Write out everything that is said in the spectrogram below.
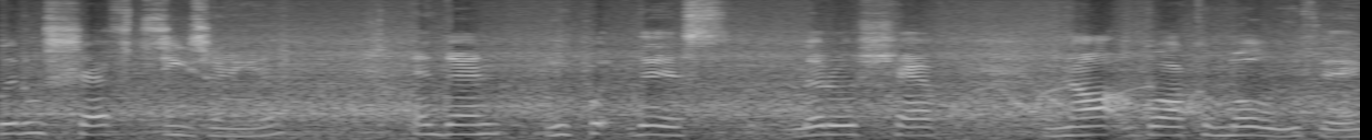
Little chef seasoning. And then you put this little chef not guacamole thing.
